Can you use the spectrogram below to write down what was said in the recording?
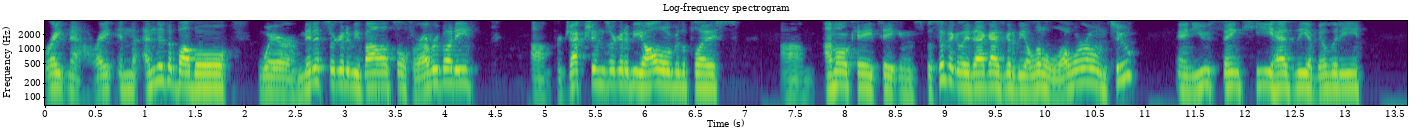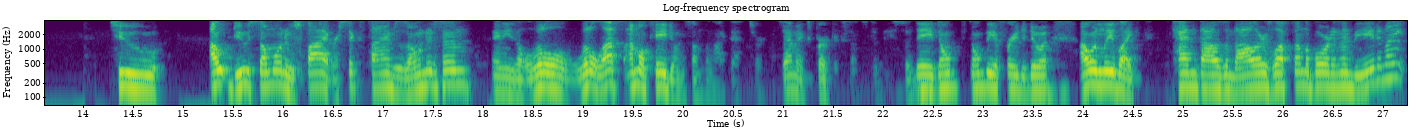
right now, right? In the end of the bubble where minutes are going to be volatile for everybody, um, projections are going to be all over the place. Um, I'm okay taking specifically that guy's going to be a little lower owned too, and you think he has the ability to outdo someone who's five or six times as owned as him, and he's a little little less. I'm okay doing something like that in tournaments. That makes perfect sense to me. So Dave, don't don't be afraid to do it. I wouldn't leave like ten thousand dollars left on the board in NBA tonight,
